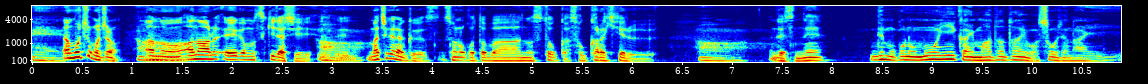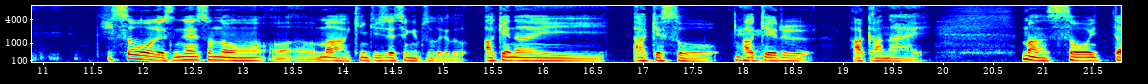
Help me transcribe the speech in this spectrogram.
えー、あもちろんもちろん。あのあの映画も好きだし間違いなくその言葉のストックはそこから来てるですね。でもこの「もういいかいまだだい」はそうじゃない。そうですね。そのまあ緊急事態宣言もそうだけど開けない開けそう、開ける開かないまあそういった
